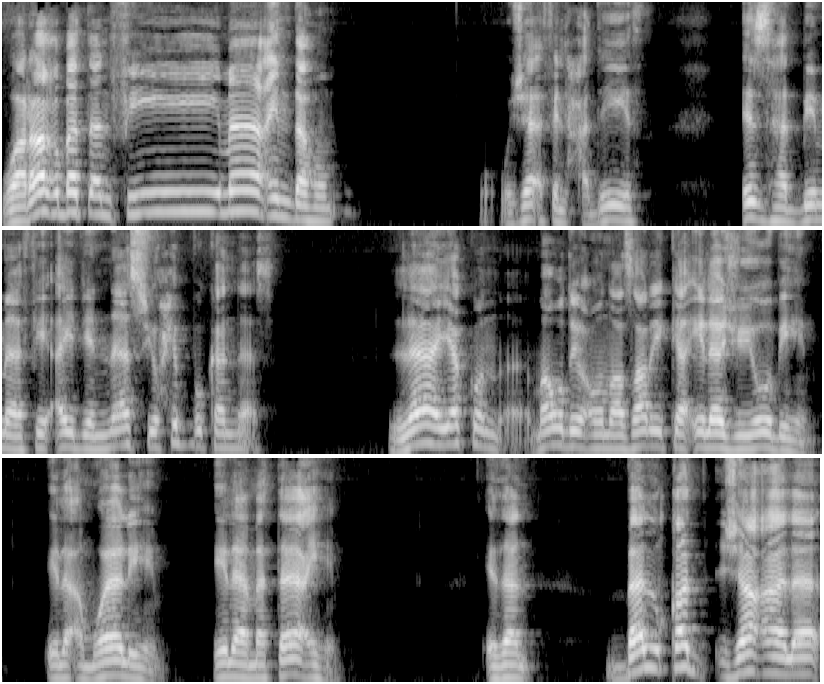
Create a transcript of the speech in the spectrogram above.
ورغبة فيما عندهم. وجاء في الحديث ازهد بما في أيدي الناس يحبك الناس. لا يكن موضع نظرك إلى جيوبهم إلى أموالهم إلى متاعهم. إذا بل قد جعل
